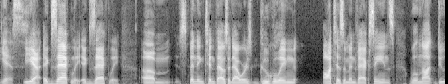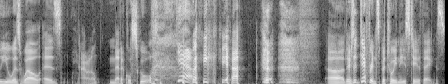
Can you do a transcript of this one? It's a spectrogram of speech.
Yes. Yeah, exactly, exactly. Um, spending ten thousand hours googling autism and vaccines will not do you as well as I don't know medical school. Yeah. like, yeah. Uh, there's a difference between these two things.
